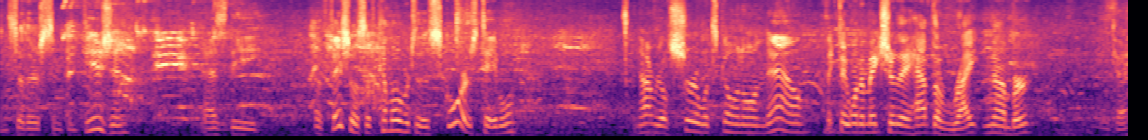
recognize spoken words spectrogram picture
And so there's some confusion as the officials have come over to the scorers table. Not real sure what's going on now. I think they want to make sure they have the right number, Okay.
